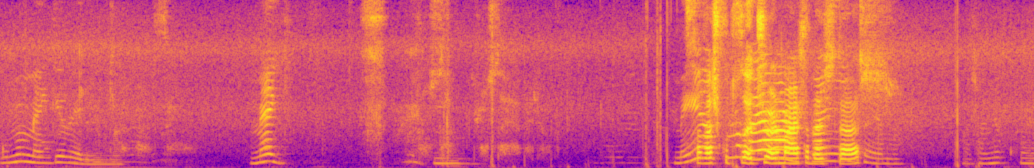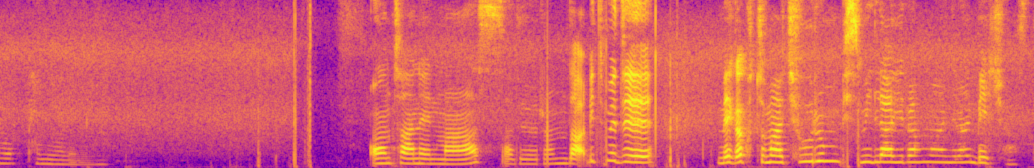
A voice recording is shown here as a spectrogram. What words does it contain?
Bunu Meg'e vereyim ben. Meg. Rosa'ya veriyorum. Meg'e Savaş aslında kutusu açıyorum bayağı vermiş, ben arkadaşlar. Mı? Sen yok Penny'e vereyim. 10 tane elmas alıyorum. Daha bitmedi. Mega kutumu açıyorum. Bismillahirrahmanirrahim. 5 yazdı.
